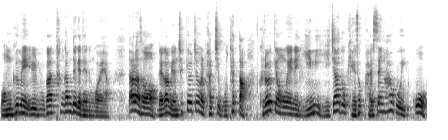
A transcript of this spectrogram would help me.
원금의 일부가 탕감되게 되는 거예요. 따라서 내가 면책 결정을 받지 못했다. 그럴 경우에는 이미 이자도 계속 발생하고 있고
